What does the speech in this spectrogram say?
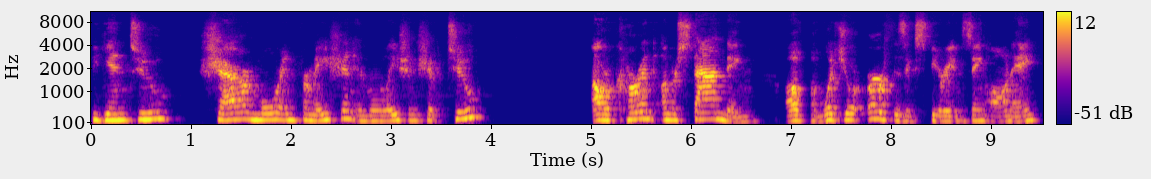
begin to share more information in relationship to our current understanding of what your earth is experiencing on a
